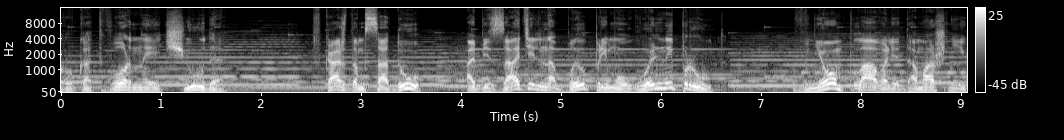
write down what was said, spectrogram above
рукотворное чудо. В каждом саду обязательно был прямоугольный пруд. В нем плавали домашние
